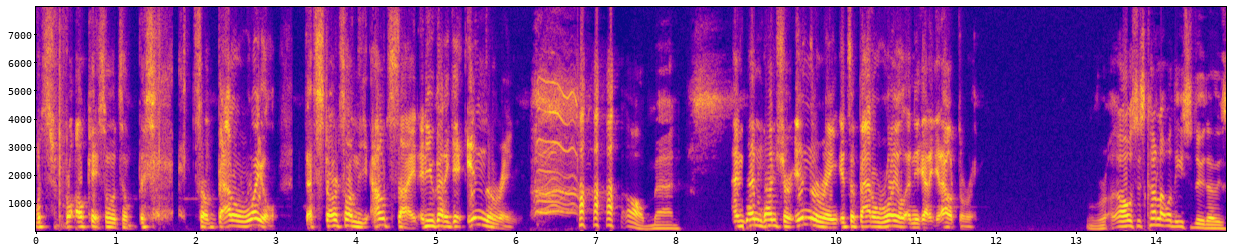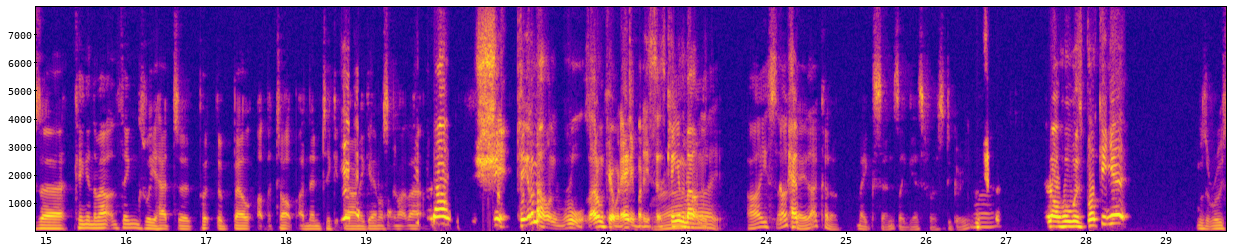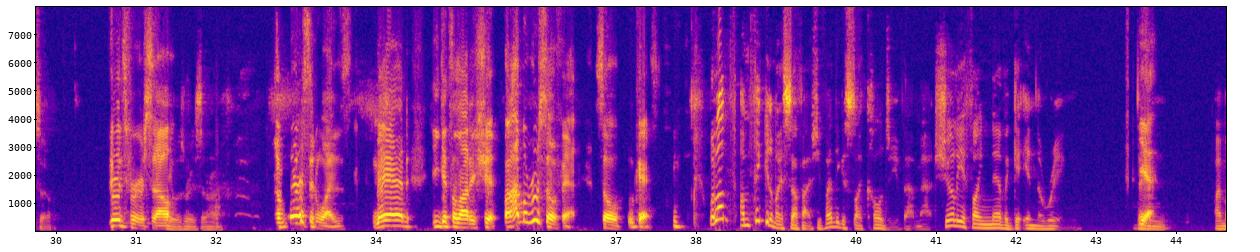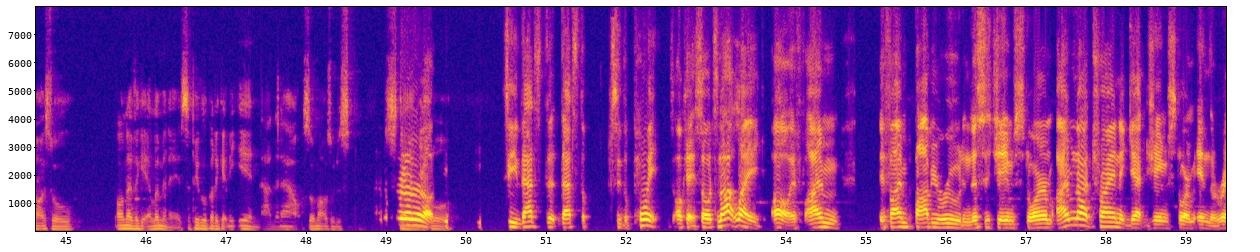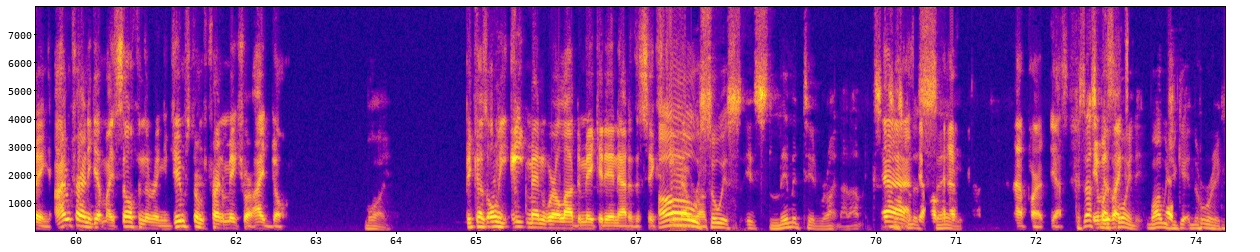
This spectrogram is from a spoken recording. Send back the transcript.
What's okay? So it's a it's a battle royal that starts on the outside, and you got to get in the ring. oh man. And then once you're in the ring, it's a battle royal, and you got to get out the ring. Right. Oh, so it's kind of like when they used to do those uh, King in the Mountain things where you had to put the belt at the top and then take it Yeah. down again or something like that. Now, shit, King of the Mountain rules. I don't care what anybody says. King of the Mountain. Right. I okay, that kind of makes sense, I guess, for a degree. Alright. You know who was booking it? Was it Russo? Vince Russo. It was Russo. Right. Of course it was. Man, he gets a lot of shit, but I'm a Russo fan, so who cares? Well, I'm, I'm thinking to myself actually, if I think of psychology of that match, surely if I never get in the ring, then I might as well. I'll never get eliminated. So people have got to get me in and then out. So I might as well just. No, no, on no. See, that's the that's the see the point. Okay, so it's not like oh, if I'm if I'm Bobby Roode and this is James Storm, I'm not trying to get James Storm in the ring. I'm trying to get myself in the ring, and James Storm's trying to make sure I don't. Why? Because only eight men were allowed to make it in out of the sixteen. Oh, so it's it's limited right now. That makes sense. Yeah, I was going to yeah, say that part. Yes, because that's It my was like- point. Why would you get in the ring?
